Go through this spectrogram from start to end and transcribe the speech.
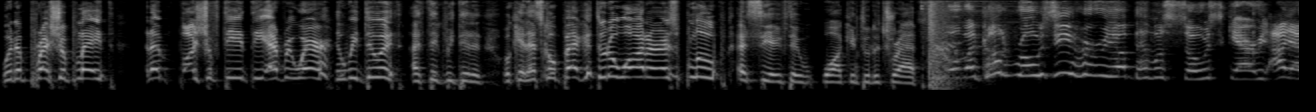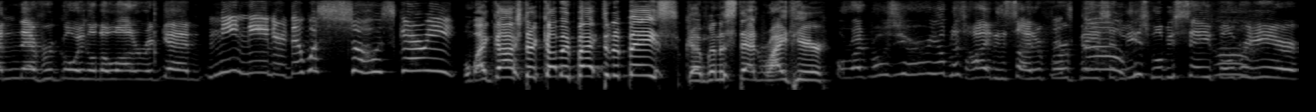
with a pressure plate and a bunch of TNT everywhere. Did we do it? I think we did it. Okay, let's go back into the water as Bloop and see if they walk into the trap. Oh my god, Rosie, hurry up. That was so scary. I am never going on the water again. Me neither. That was so scary. Oh my gosh, they're coming back to the base. Okay, I'm gonna stand right here. All right, Rosie, hurry up. Let's hide inside of our Let's base. go. At least we'll be safe over here.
